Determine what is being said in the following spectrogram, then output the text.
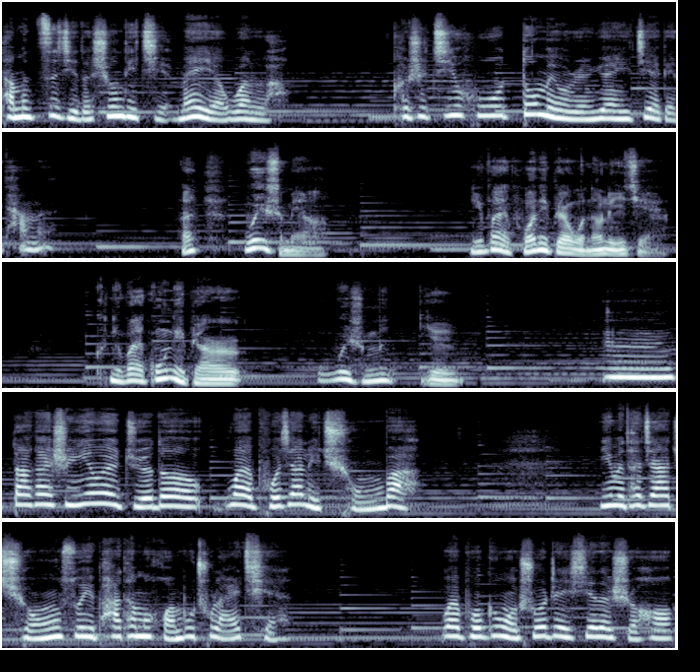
他们自己的兄弟姐妹也问了，可是几乎都没有人愿意借给他们。哎，为什么呀？你外婆那边我能理解，可你外公那边为什么也……嗯，大概是因为觉得外婆家里穷吧，因为他家穷，所以怕他们还不出来钱。外婆跟我说这些的时候，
